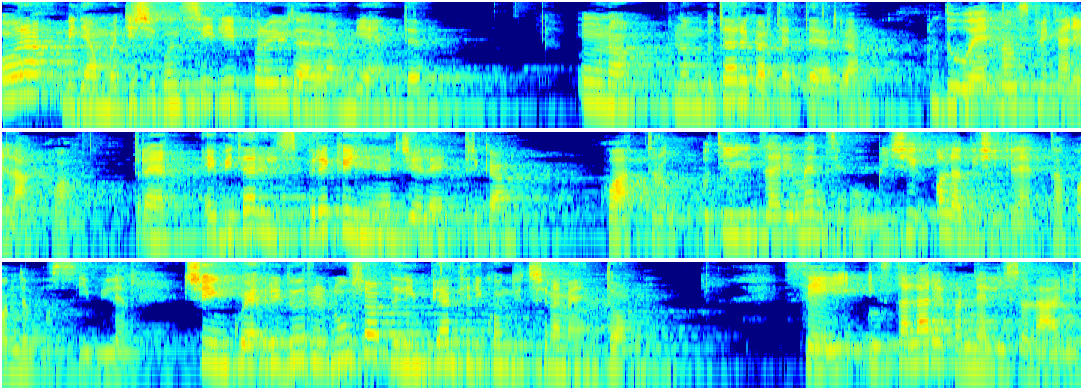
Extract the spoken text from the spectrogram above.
Ora vi diamo 10 consigli per aiutare l'ambiente. 1. Non buttare carte a terra. 2. Non sprecare l'acqua. 3. Evitare gli sprechi di energia elettrica. 4. Utilizzare i mezzi pubblici o la bicicletta quando è possibile. 5. Ridurre l'uso degli impianti di condizionamento. 6. Installare pannelli solari.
